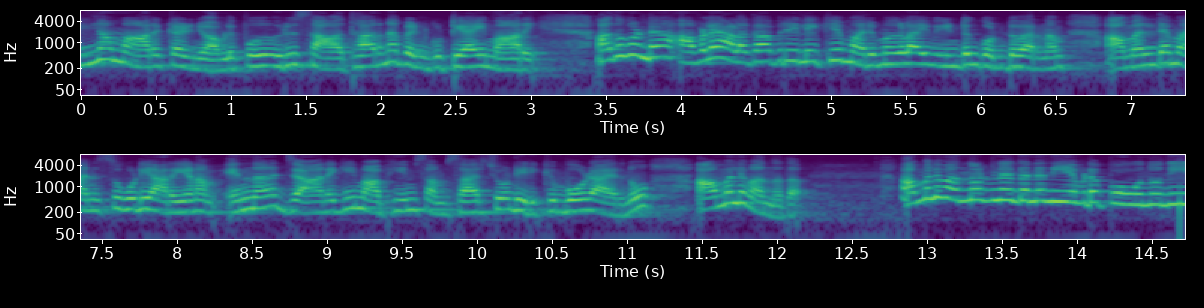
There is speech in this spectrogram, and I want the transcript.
എല്ലാം മാറിക്കഴിഞ്ഞു. അവളിപ്പോൾ ഒരു സാധാരണ പെൺകുട്ടിയായി മാറി. അതുകൊണ്ട് അവളെ അളകാപുരിയിലേക്ക് മരുമകളായി വീണ്ടും കൊണ്ടുവരണം. അമലിന്റെ മനസ്സുകൂടി അറിയണം എന്ന് ജാനകിയും അഭിയും സംസാരിച്ചുകൊണ്ടിരിക്കുമ്പോഴായിരുന്നു അമൽ വന്നത്. അമൽ വന്നോടനെ തന്നെ നീ എവിടെ പോകുന്നു? നീ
